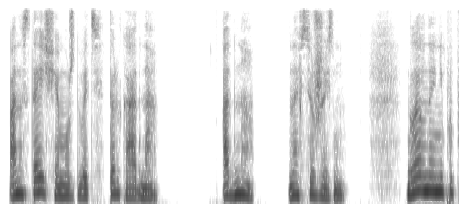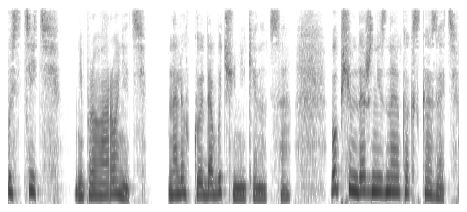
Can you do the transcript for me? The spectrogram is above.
а настоящая может быть только одна. Одна на всю жизнь. Главное не пропустить, не проворонить, на легкую добычу не кинуться. В общем, даже не знаю, как сказать.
